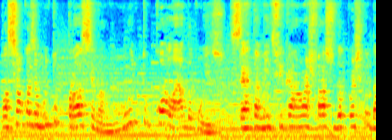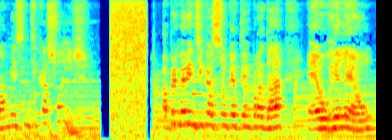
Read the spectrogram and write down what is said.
Pode ser uma coisa muito próxima, muito colada com isso. Certamente ficará mais fácil depois que eu dar minhas indicações. A primeira indicação que eu tenho para dar é o Rei Leão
